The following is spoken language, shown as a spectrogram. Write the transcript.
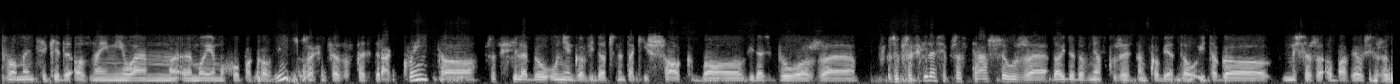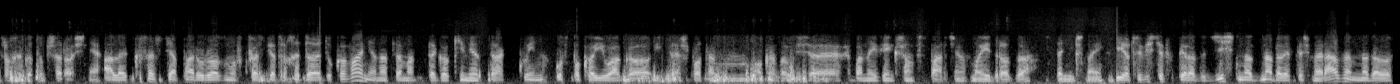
w momencie, kiedy oznajmiłem e, mojemu chłopakowi, że chcę zostać drag queen, to przez chwilę był u niego widoczny taki szok, bo widać było, że, że przez chwilę się przestraszył, że dojdę do wniosku, że jestem kobietą i to go, myślę, że obawiał się, że trochę go to przerośnie. Ale kwestia paru rozmów, kwestia trochę doedukowania na temat tego, kim jest drag queen, uspokoiła go i też potem okazał się chyba największym wsparciem w mojej drodze scenicznej. I oczywiście wspiera do dziś, nad- nadal jesteśmy razem, nadal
